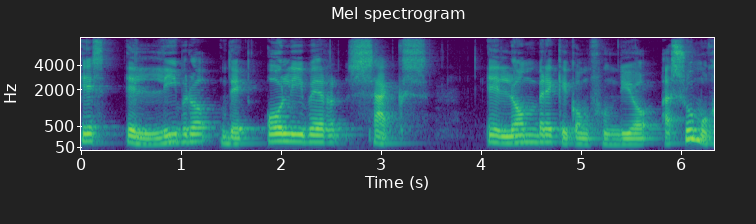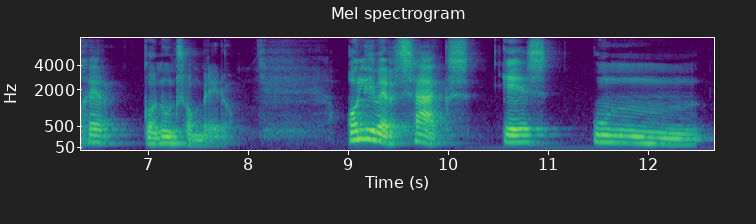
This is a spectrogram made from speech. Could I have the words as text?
es el libro de Oliver Sacks, El hombre que confundió a su mujer con un sombrero. Oliver Sacks es un,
